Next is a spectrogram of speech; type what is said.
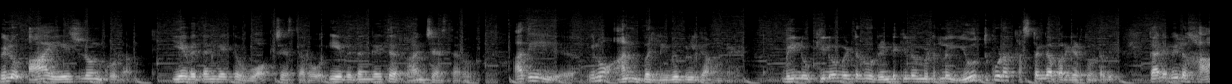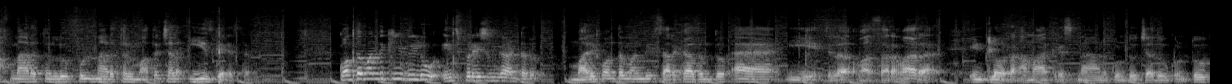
వీళ్ళు ఆ ఏజ్లోని కూడా ఏ విధంగా అయితే వాక్ చేస్తారో ఏ విధంగా అయితే రన్ చేస్తారో అది యూనో అన్బిలీవబుల్గా ఉంటాయి. వీళ్ళు కిలోమీటర్లు రెండు కిలోమీటర్లు యూత్ కూడా కష్టంగా పరిగెడుతుంటుంది. కానీ వీళ్ళు హాఫ్ మ్యారథన్లు ఫుల్ మ్యారథాన్లు మాత్రం చాలా ఈజీగా వేస్తారు. కొంతమందికి వీళ్ళు ఇన్స్పిరేషన్గా అంటారు. మరికొంతమంది సరకాదంతో "ఆ, ఈ ఏజ్లో అవసరమారా ఇంట్లో రామకృష్ణ అనుకుంటూ చదువుకుంటూ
